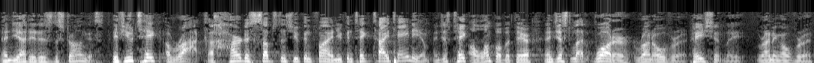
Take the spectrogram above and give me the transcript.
And yet it is the strongest. If you take a rock, a hardest substance you can find, you can take titanium and just take a lump of it there and just let water run over it. Patiently running over it.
